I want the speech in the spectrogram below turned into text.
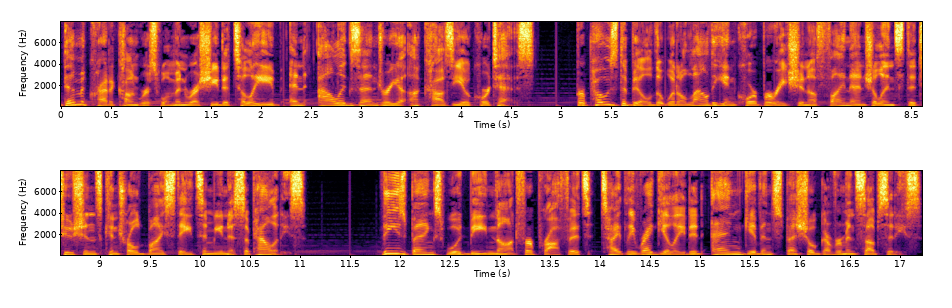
Democratic Congresswoman Rashida Tlaib and Alexandria Ocasio Cortez proposed a bill that would allow the incorporation of financial institutions controlled by states and municipalities. These banks would be not for profit, tightly regulated, and given special government subsidies.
